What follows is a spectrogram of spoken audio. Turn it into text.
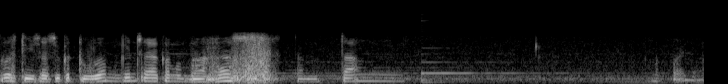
Terus di sesi kedua mungkin saya akan membahas tentang apa ya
